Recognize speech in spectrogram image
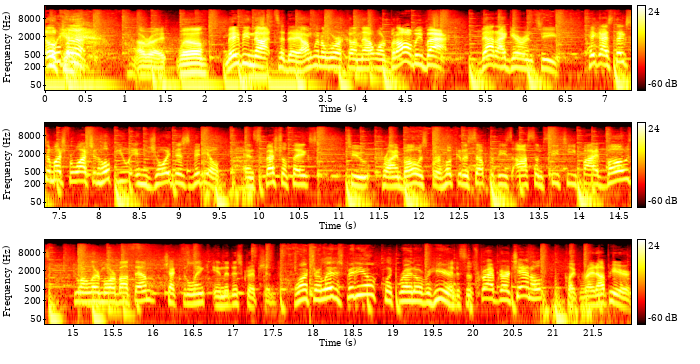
Okay. back. All right. Well, maybe not today. I'm going to work on that one, but I'll be back. That I guarantee. Hey guys, thanks so much for watching. Hope you enjoyed this video. And special thanks to Prime Bows for hooking us up with these awesome CT5 bows. If you want to learn more about them, check the link in the description. Watch our latest video, click right over here. And to subscribe to our channel, click right up here.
